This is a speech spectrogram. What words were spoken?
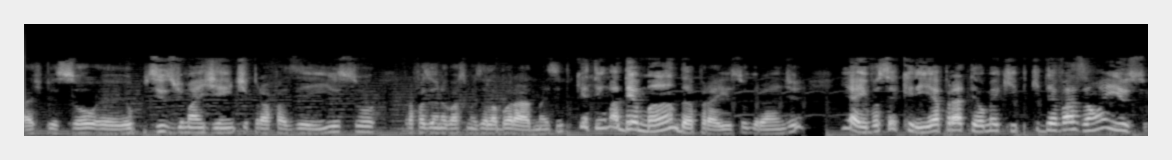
as pessoas, eu preciso de mais gente para fazer isso, para fazer um negócio mais elaborado, mas sim porque tem uma demanda para isso grande e aí você cria para ter uma equipe que dê vazão a isso.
